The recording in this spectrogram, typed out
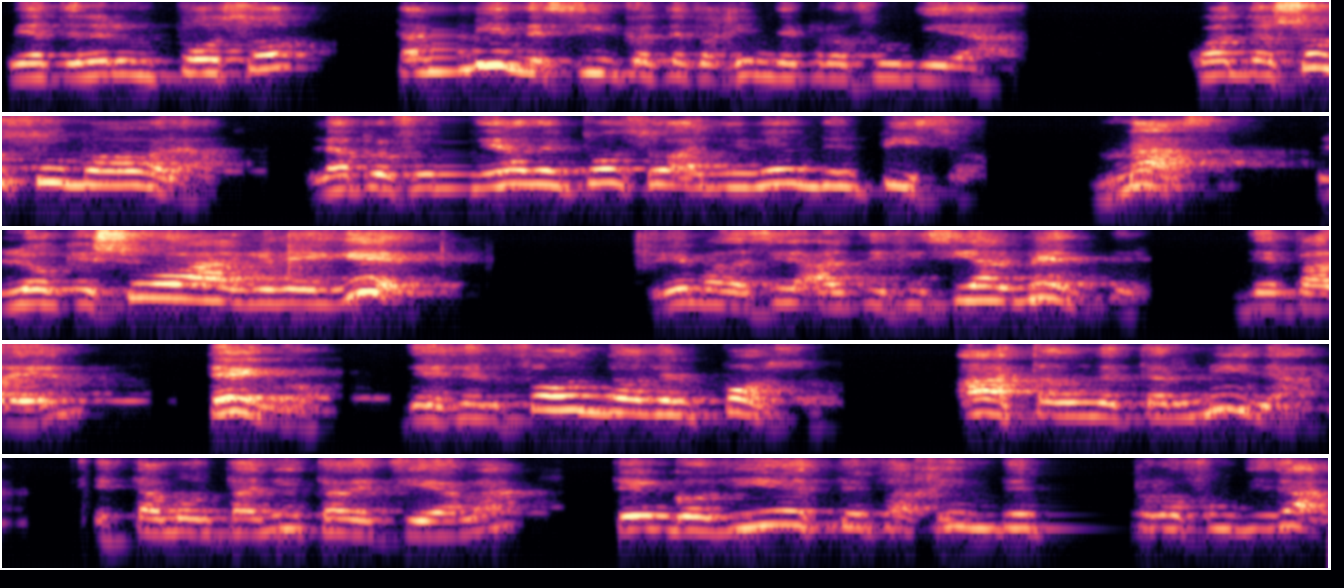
voy a tener un pozo también de 5 tefajim de profundidad. Cuando yo sumo ahora la profundidad del pozo a nivel del piso, más lo que yo agregué, podemos decir artificialmente, de pared, tengo desde el fondo del pozo hasta donde termina esta montañita de tierra, tengo 10 tefajín de profundidad.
